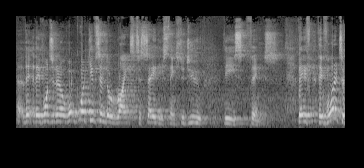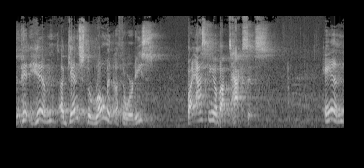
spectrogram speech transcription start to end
Uh, they, have wanted to know what, what gives him the right to say these things, to do these things. They've, they've wanted to pit him against the Roman authorities by asking about taxes. And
